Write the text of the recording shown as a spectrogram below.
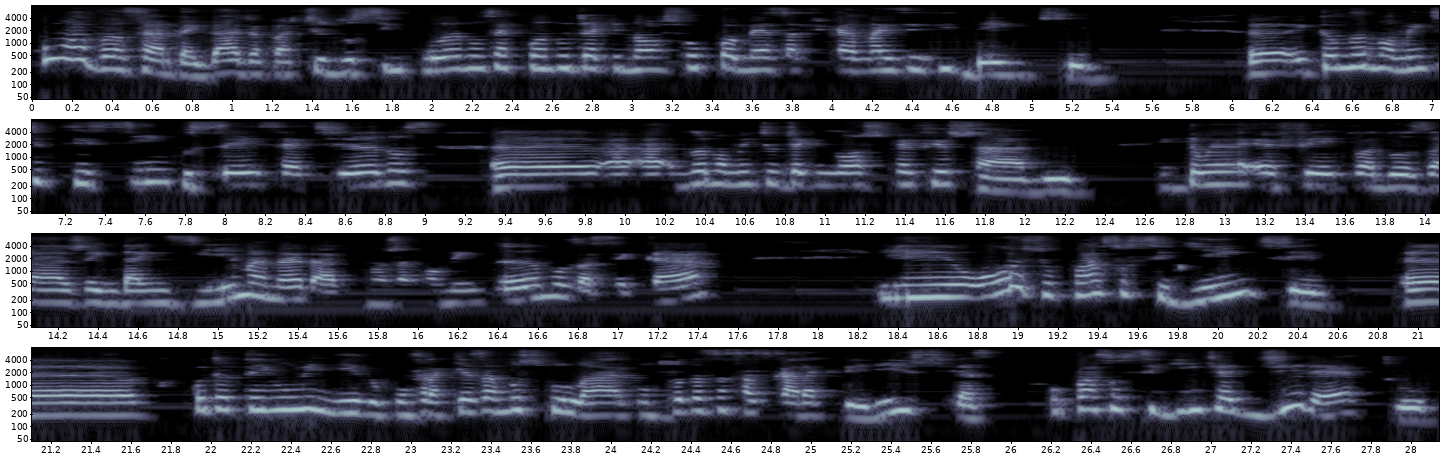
Com o avançar da idade, a partir dos 5 anos, é quando o diagnóstico começa a ficar mais evidente. Eh, então, normalmente, entre 5, 6, 7 anos, eh, normalmente o diagnóstico é fechado. Então é, é feito a dosagem da enzima, né, da, nós já comentamos, a secar. E hoje o passo seguinte, é, quando eu tenho um menino com fraqueza muscular, com todas essas características, o passo seguinte é direto,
